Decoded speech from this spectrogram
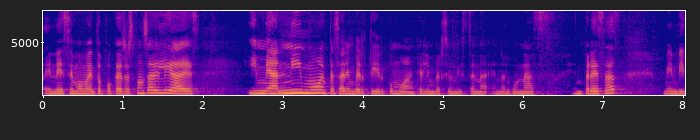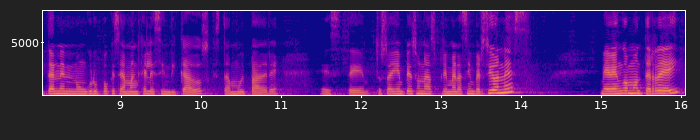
en ese momento pocas responsabilidades y me animo a empezar a invertir como ángel inversionista en, algunas empresas. Me invitan en un grupo que se llama Ángeles Sindicados, que está muy padre. Este, entonces ahí empiezo unas primeras inversiones. Me vengo a Monterrey,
